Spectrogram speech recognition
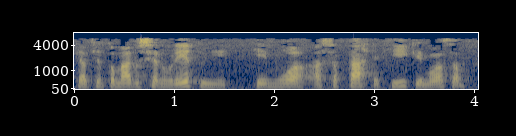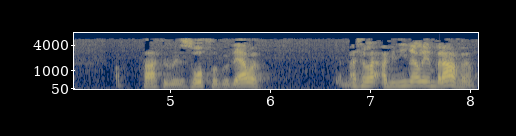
que ela tinha tomado cianureto e queimou essa parte aqui, queimou essa parte do esôfago dela. Mas ela, a menina lembrava.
